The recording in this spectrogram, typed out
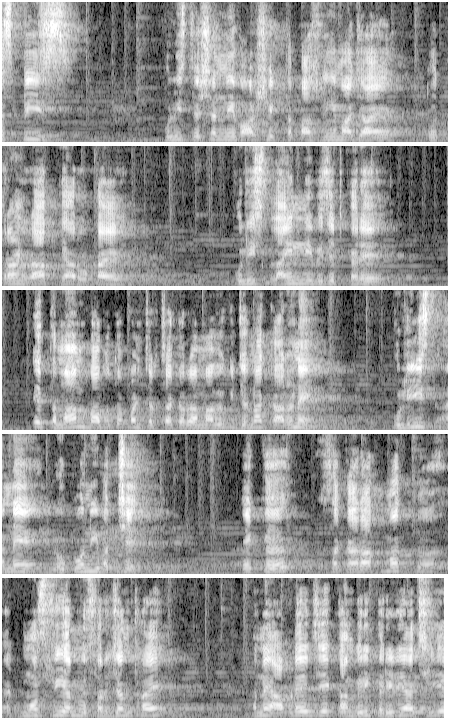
એસપીઝ, પોલીસ સ્ટેશનની વાર્ષિક તપાસણીમાં જાય તો ત્રણ રાત ત્યાં રોકાય, પોલીસ લાઇનની વિઝિટ કરે એ તમામ બાબતો પણ ચર્ચા કરવામાં આવ્યું કે જેના કારણે પોલીસ અને લોકોની વચ્ચે એક સકારાત્મક એટમોસ્ફિયરનું સર્જન થાય અને આપણે જે કામગીરી કરી રહ્યા છીએ,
